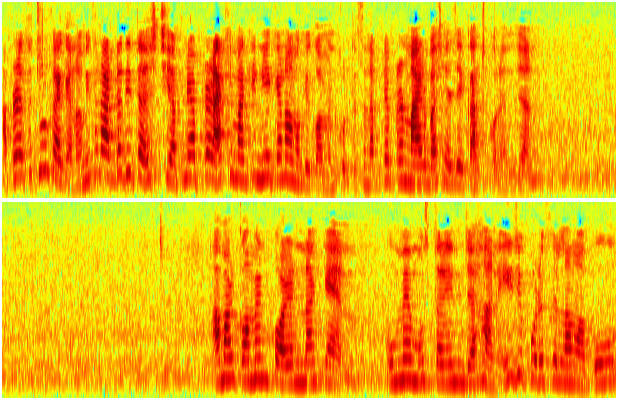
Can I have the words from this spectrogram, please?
আপনার এত চুলকায় কেন? আমি এখানে আড্ডা দিতে আসছি। আপনি আপনার রাখি মাকে নিয়ে কেন আমাকে কমেন্ট করতেছেন? আপনি আপনার মায়ের বাসায় যে কাজ করেন, যান। আমার কমেন্ট পড়েন না কেন? উম্মে মুস্তারিন জাহান, এই যে পড়ে ফেললাম আপু।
